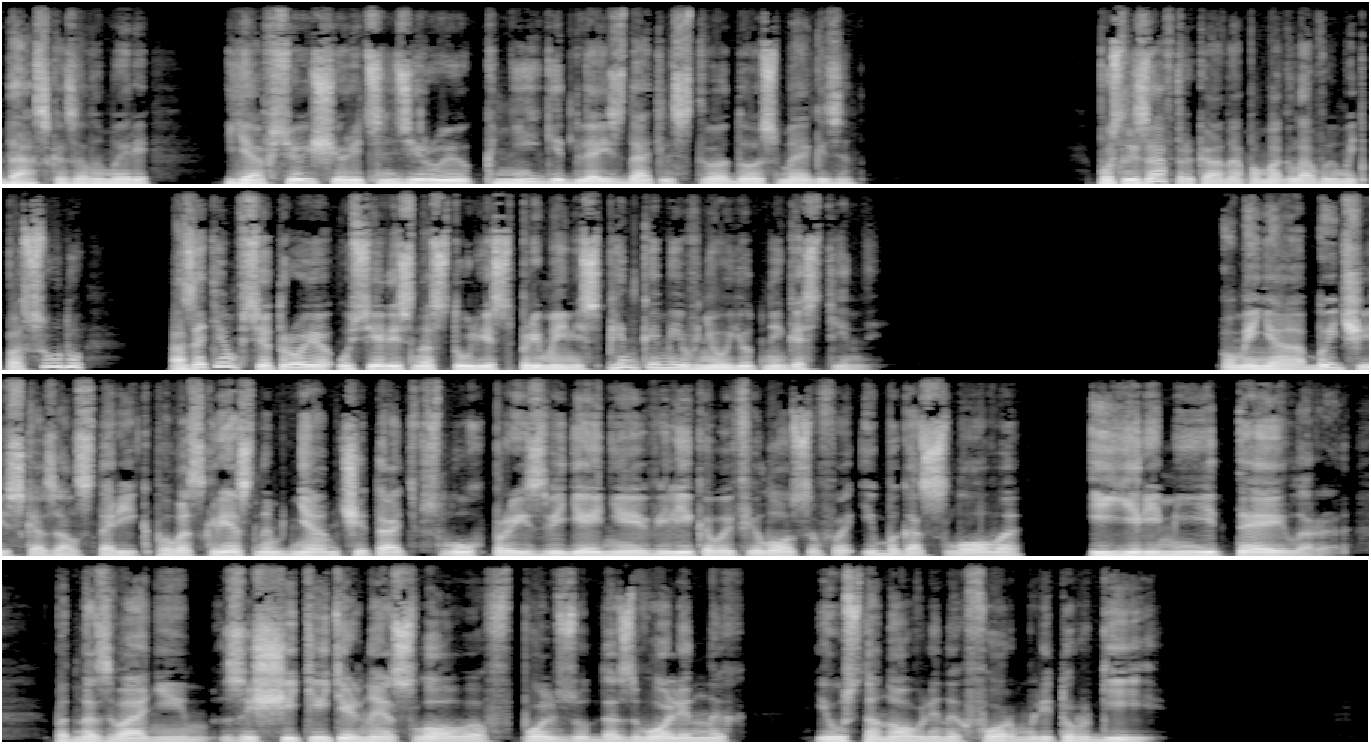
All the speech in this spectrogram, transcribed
«Да», — сказала Мэри, — «я все еще рецензирую книги для издательства «Дос Magazine». После завтрака она помогла вымыть посуду, А затем все трое уселись на стулья с прямыми спинками в неуютной гостиной. «У меня обычай, — сказал старик, — по воскресным дням читать вслух произведения великого философа и богослова и Еремии Тейлора под названием «Защитительное слово в пользу дозволенных и установленных форм литургии».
